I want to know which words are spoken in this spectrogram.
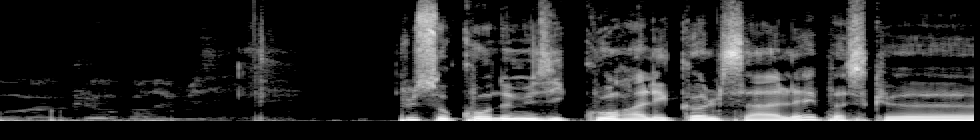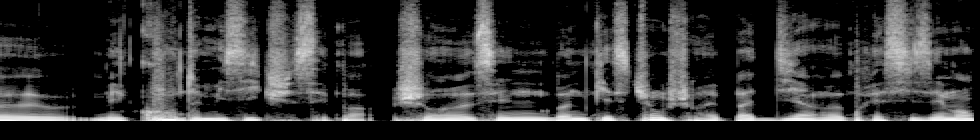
ou euh, que au cours de musique Plus au cours de musique, cours à l'école, ça allait parce que mes cours de musique, je sais pas. C'est une bonne question, je saurais pas te dire euh, précisément.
